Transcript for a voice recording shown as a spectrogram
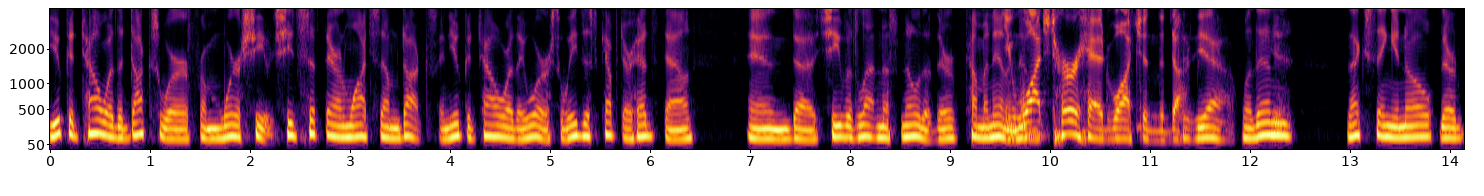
you could tell where the ducks were from where she she'd sit there and watch them ducks and you could tell where they were. So we just kept our heads down and uh, she was letting us know that they're coming in. You and then- watched her head watching the ducks. yeah. Well, then Yeah. next thing you know, they're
